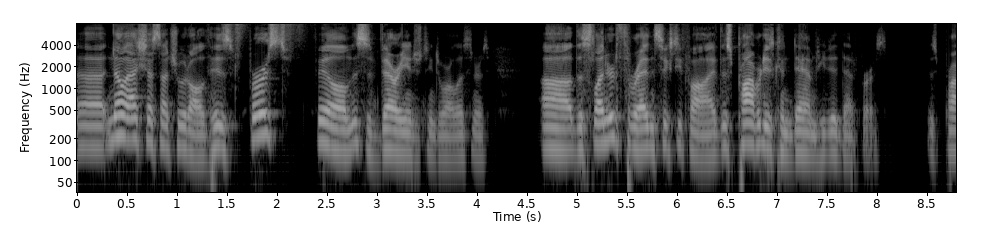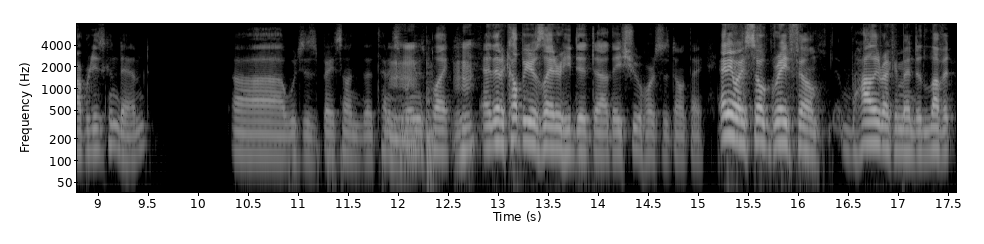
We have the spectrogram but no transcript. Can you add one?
uh, no, actually, that's not true at all. His first film, this is very interesting to our listeners. Uh, the Slender Thread in '65. This property is condemned. He did that first. This property is condemned, uh, which is based on the Tennessee Mhm. Williams play. Mhm. And then a couple years later, he did uh, They Shoot Horses, Don't They? Anyway, so great film. Highly recommended. Love it.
